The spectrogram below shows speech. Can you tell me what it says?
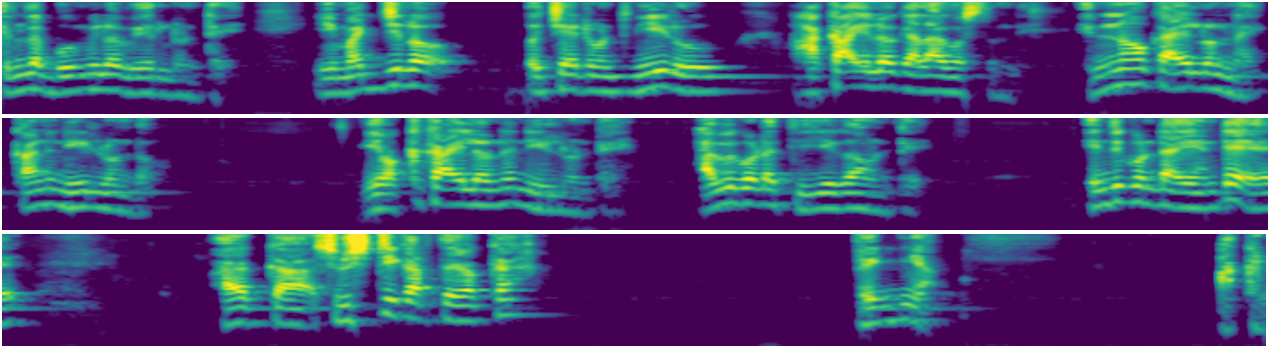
కింద భూమిలో వేర్లు ఉంటాయి ఈ మధ్యలో వచ్చేటువంటి నీరు ఆ కాయలోకి ఎలాగొస్తుంది? ఎన్నో కాయలు ఉన్నాయి కానీ నీళ్ళు ఉండవు ఈ ఒక్క కాయలోనే నీళ్ళు ఉంటాయి అవి కూడా తీయగా ఉంటాయి. ఎందుకుంటాయి అంటే ఆ యొక్క సృష్టికర్త యొక్క ప్రజ్ఞ అక్కడ.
